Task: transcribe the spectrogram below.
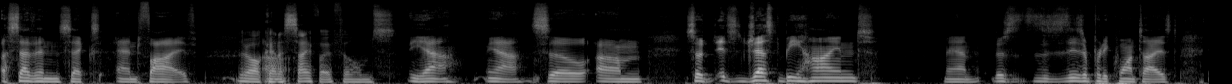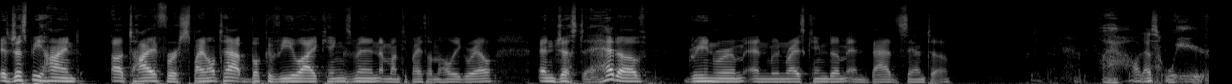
a seven, six, and five. They're all kind Uh, of sci-fi films. Yeah, yeah. So, um, so it's just behind. Man, there's these are pretty quantized. It's just behind a tie for Spinal Tap, Book of Eli, Kingsman, and Monty Python: The Holy Grail, and just ahead of Green Room and Moonrise Kingdom and Bad Santa. Wow, that's weird.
